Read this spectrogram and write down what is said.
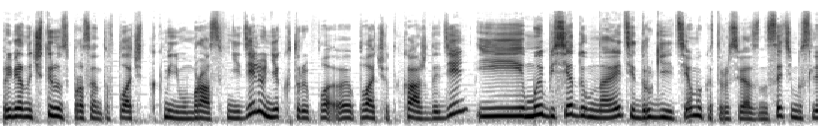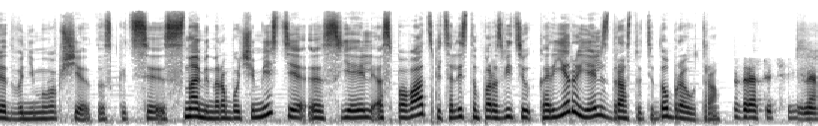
Примерно 14% плачут как минимум раз в неделю, некоторые пла- э, плачут каждый день. И мы беседуем на эти и другие темы, которые связаны с этим исследованием и вообще, так сказать, с нами на рабочем месте э, с Яэль Аспават, специалистом по развитию карьеры. Яэль, здравствуйте, доброе утро. Здравствуйте, Юля.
